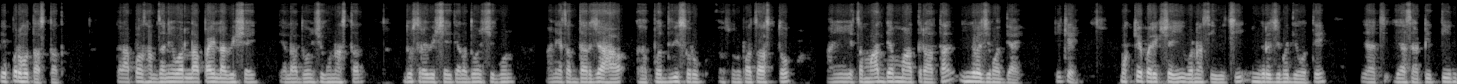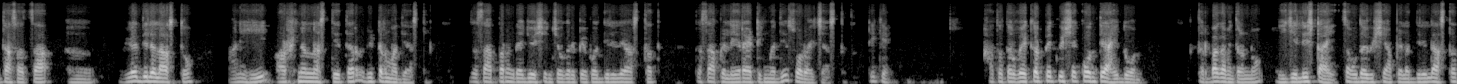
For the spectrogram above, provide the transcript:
पेपर होत असतात. तर आपण समजा निवडला पहिला विषय त्याला दोनशे गुण असतात. दुसरा विषय त्याला दोनशे गुण आणि याचा दर्जा हा पदवी स्वरूप स्वरूपाचा असतो आणि याचा माध्यम मात्र आता इंग्रजीमध्ये आहे. ठीक आहे? मुख्य परीक्षा ही वनसेवेची इंग्रजीमध्ये होते. याची यासाठी तीन तासाचा वेळ दिलेला असतो आणि ही ऑप्शनल नसते तर रिटर्नमध्ये असते. जसं आपण ग्रॅज्युएशनचे वगैरे पेपर दिलेले असतात तसं आपल्याला हे रायटिंगमध्ये सोडवायचे असतात. ठीक आहे? आता तर वैकल्पिक विषय कोणते आहे दोन? तर बघा मित्रांनो ही जी लिस्ट आहे चौदा विषय आपल्याला दिलेले असतात.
